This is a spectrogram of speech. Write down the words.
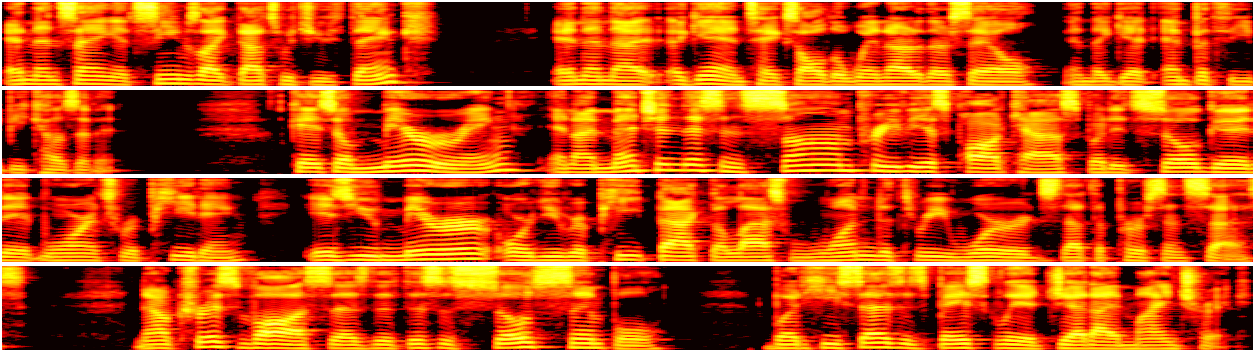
and then saying it seems like that's what you think. And then that again takes all the wind out of their sail and they get empathy because of it. Okay, so mirroring, and I mentioned this in some previous podcasts, but it's so good it warrants repeating, is you mirror or you repeat back the last one to three words that the person says. Now, Chris Voss says that this is so simple, but he says it's basically a Jedi mind trick.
